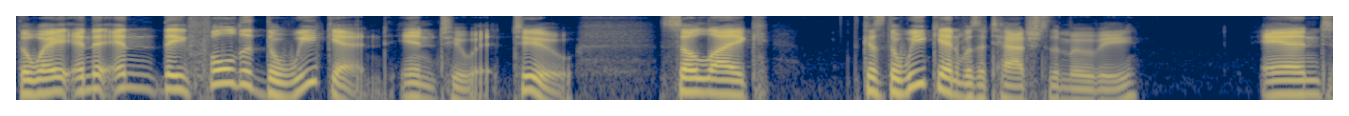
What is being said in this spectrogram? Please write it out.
the way and the, and they folded the Weeknd into it too, so like because the Weeknd was attached to the movie, and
